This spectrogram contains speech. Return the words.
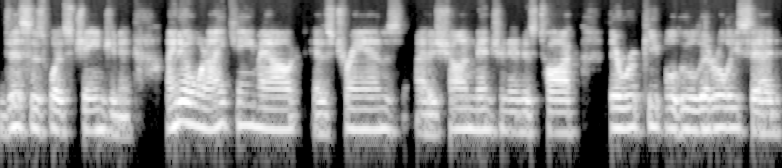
this is what's changing it. I know when I came out as trans, as Sean mentioned in his talk, there were people who literally said,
